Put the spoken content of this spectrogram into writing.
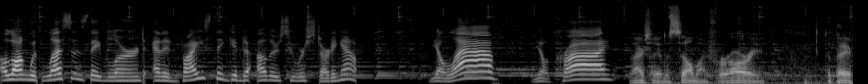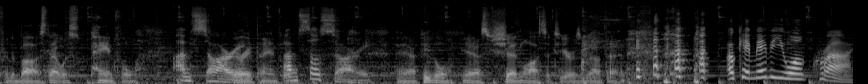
along with lessons they've learned and advice they give to others who are starting out. You'll laugh, you'll cry. I actually had to sell my Ferrari to pay for the bus. That was painful. I'm sorry. Very painful. I'm so sorry. Yeah, people, yes, shed lots of tears about that. Okay, maybe you won't cry,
